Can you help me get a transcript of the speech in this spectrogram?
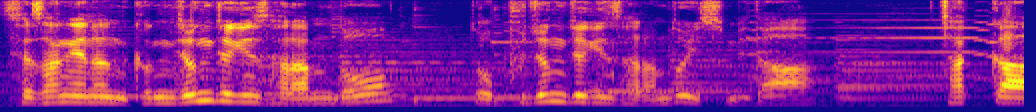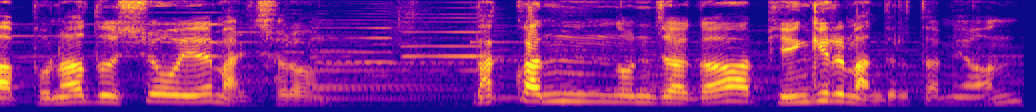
세상에는 긍정적인 사람도 또 부정적인 사람도 있습니다. 작가 버나드 쇼의 말처럼 낙관론자가 비행기를 만들었다면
